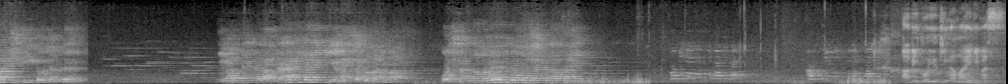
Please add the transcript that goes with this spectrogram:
浜基に到着です。2番線から七木田行き発車となります。お近くの同様にご乗車ください。阿鼻子行きが参ります。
